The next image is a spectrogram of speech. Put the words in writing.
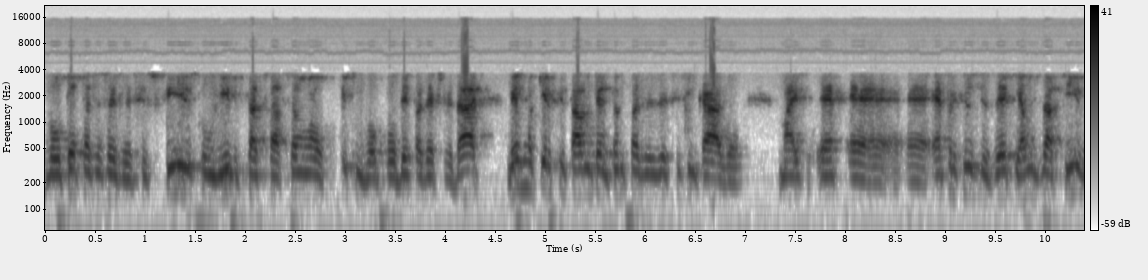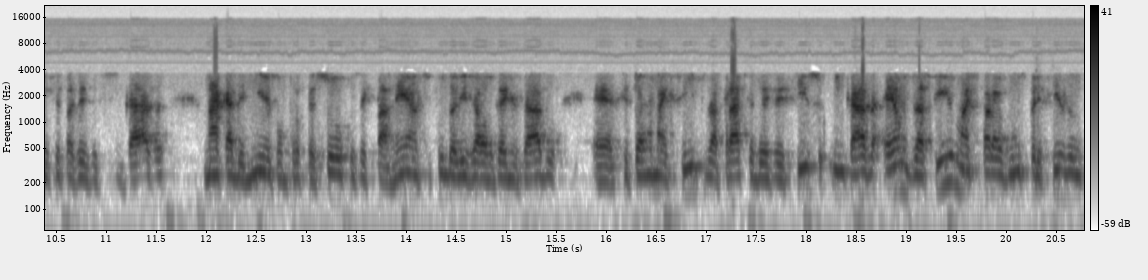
voltou a fazer seu exercício físico, um nível de satisfação altíssimo, vou poder fazer atividade, mesmo aqueles que estavam tentando fazer exercício em casa. Mas é, é, é, é preciso dizer que é um desafio você fazer exercício em casa, na academia, com o professor, com os equipamentos, tudo ali já organizado, é, se torna mais simples a prática do exercício. Em casa é um desafio, mas para alguns precisam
